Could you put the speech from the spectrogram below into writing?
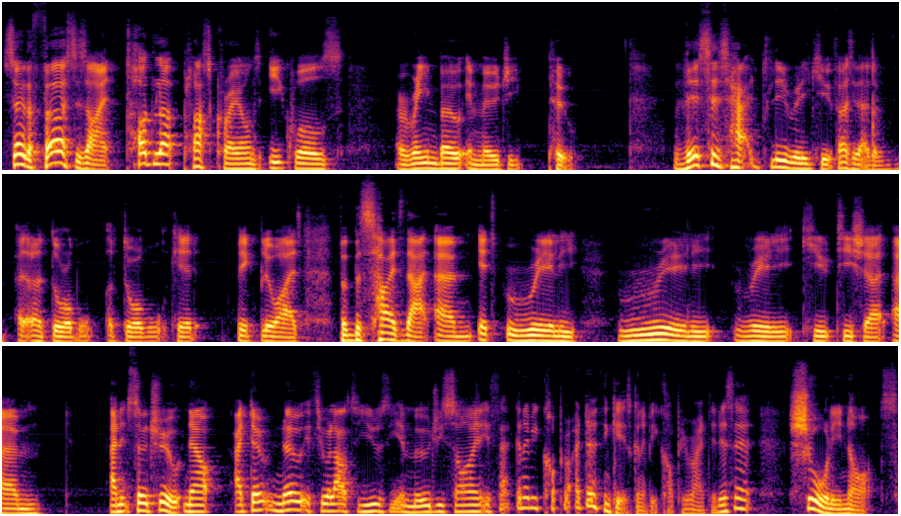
So the first design, toddler plus crayons equals a rainbow emoji poo. This is actually really cute. Firstly, that is a, an adorable, adorable kid, big blue eyes. But besides that, um, it's really, really, really cute T-shirt. Um, and it's so true. Now, I don't know if you're allowed to use the emoji sign. Is that going to be copyright? I don't think it's going to be copyrighted, is it? Surely not.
